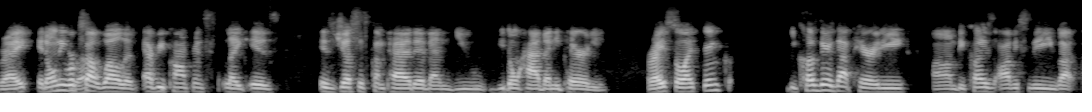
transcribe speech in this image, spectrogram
right? It only works out well if every conference like is is just as competitive and you you don't have any parity, right? So I think because there's that parity, um, because obviously you got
